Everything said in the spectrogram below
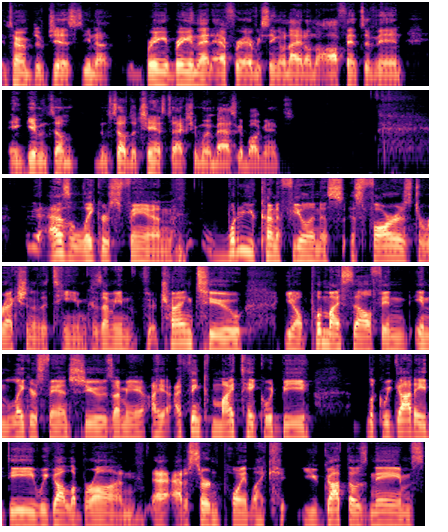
in terms of just you know bringing bringing that effort every single night on the offensive end and giving some themselves a chance to actually win basketball games. As a Lakers fan, what are you kind of feeling as as far as direction of the team? Because I mean, trying to you know put myself in in Lakers fans' shoes. I mean, I I think my take would be. Look, we got AD, we got LeBron. At, at a certain point, like you got those names,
